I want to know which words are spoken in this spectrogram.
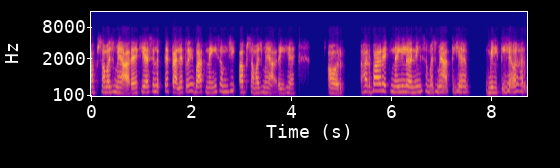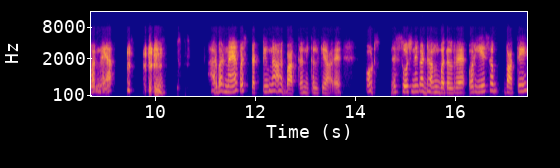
अब समझ में आ रहा है कि ऐसे लगता है पहले तो ये बात नहीं समझी, अब समझ में आ रही है। और हर बार एक नई लर्निंग समझ में आती है, मिलती है और हर बार नया हर बार नया पर्सपेक्टिव ना हर बात का निकल के आ रहा है और सोचने का ढंग बदल रहा है और ये सब बातें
